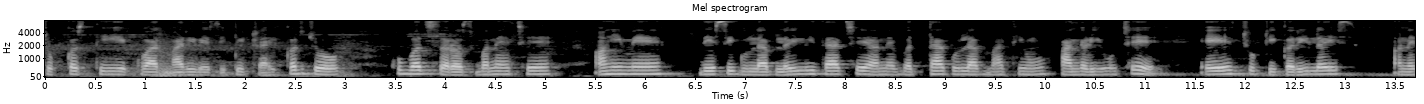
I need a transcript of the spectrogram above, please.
ચોક્કસથી એકવાર મારી રેસીપી ટ્રાય કરજો. ખૂબ જ સરસ બને છે. અહીં મેં દેશી ગુલાબ લઈ લીધા છે અને બધા ગુલાબમાંથી હું પાંદડીઓ છે એ છૂટી કરી લઈશ અને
